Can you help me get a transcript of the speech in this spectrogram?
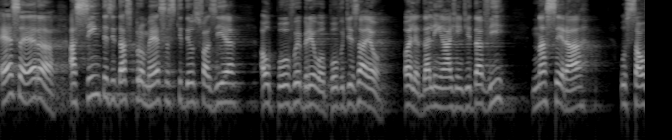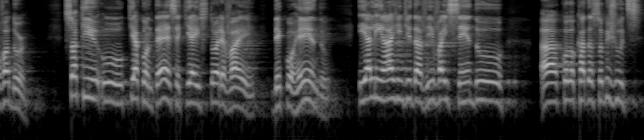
Essa era a síntese das promessas que Deus fazia ao povo hebreu, ao povo de Israel. Olha, da linhagem de Davi nascerá o Salvador. Só que o que acontece é que a história vai decorrendo e a linhagem de Davi vai sendo ah, colocada sob júdice.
